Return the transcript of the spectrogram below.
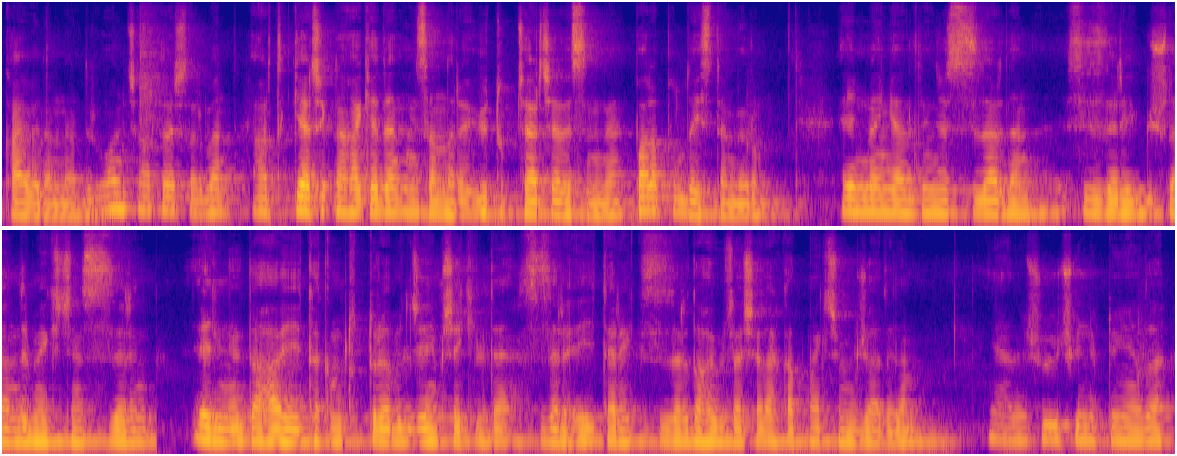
kaybedenlerdir. Onun için arkadaşlar ben artık gerçekten hak eden insanlara YouTube çerçevesinde para pul da istemiyorum. Elimden geldiğince sizlerden sizleri güçlendirmek için sizlerin elini daha iyi takım tutturabileceğim şekilde sizlere eğiterek sizlere daha güzel şeyler katmak için mücadelem. Yani şu üç günlük dünyada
